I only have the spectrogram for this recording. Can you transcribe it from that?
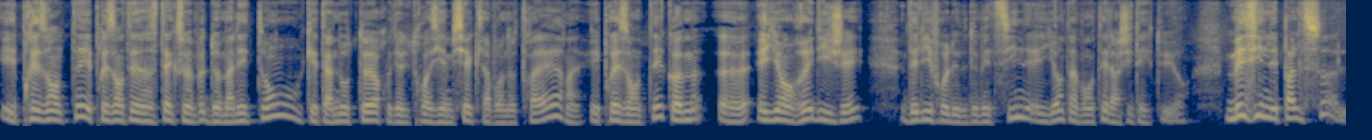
est présenté, est présenté dans un texte de Manéthon, qui est un auteur dire, du IIIe siècle avant notre ère, est présenté comme euh, ayant rédigé des livres de, médecine et ayant inventé l'architecture. Mais il n'est pas le seul.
